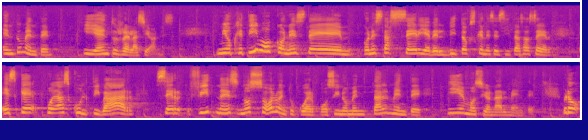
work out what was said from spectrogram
en tu mente y en tus relaciones. Mi objetivo con, este, con esta serie del detox que necesitas hacer es que puedas cultivar ser fitness no solo en tu cuerpo, sino mentalmente y emocionalmente. Pero,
